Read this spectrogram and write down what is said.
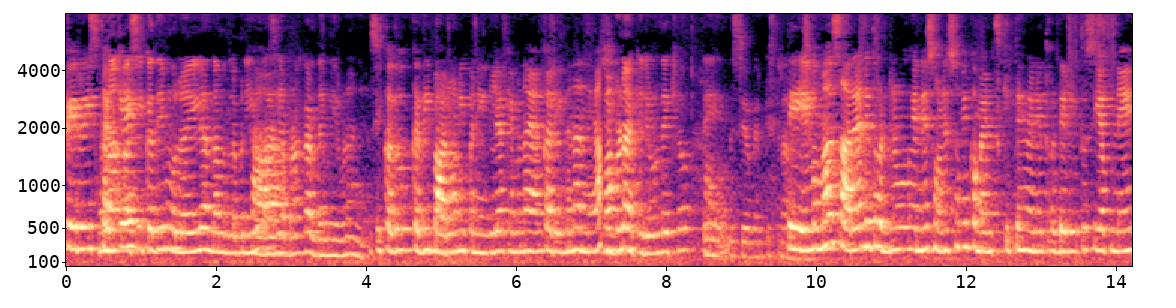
ਫਿਰ ਇਸ ਕਰਕੇ ਅਸੀਂ ਕਦੇ ਮੁੱਲ ਨਹੀਂ ਲਿਆਂਦਾ ਮਤਲਬ ਪਨੀਰ। ਅਸੀਂ ਆਪਣਾ ਘਰ ਦਾ ਪਨੀਰ ਬਣਾਉਂਦੇ ਹਾਂ। ਅਸੀਂ ਕਦੋਂ ਕਦੀ ਬਾਹਰੋਂ ਨਹੀਂ ਪਨੀਰ ਲਿਆ ਕੇ ਬਣਾਇਆ ਘਰ ਹੀ ਬਣਾਉਂਦੇ ਆ ਬਣਾ ਕੇ ਜ਼ਰੂਰ ਦੇਖਿਓ ਤੇ ਦੱਸਿਓ ਫਿਰ ਕਿਸ ਤਰ੍ਹਾਂ ਤੇ ਮੰਮਾ ਸਾਰਿਆਂ ਨੇ ਤੁਹਾਨੂੰ ਇੰਨੇ ਸੋਹਣੇ ਸੋਹਣੇ ਕਮੈਂਟਸ ਕੀਤੇ ਹੋਏ ਨੇ ਤੁਹਾਡੇ ਲਈ ਤੁਸੀਂ ਆਪਣੇ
